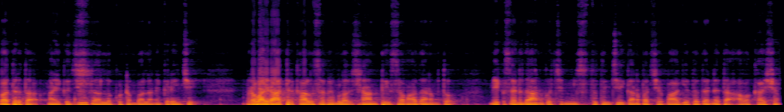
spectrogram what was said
భద్రత మా యొక్క జీవితాల్లో కుటుంబాలు అనుగ్రహించి ప్రభా ఈ రాత్రి కాల సమయంలో శాంతి సమాధానంతో మీకు సన్నిధానానికి వచ్చి మిమ్మల్ని స్తుతించి గణపరిచే బాధ్యత ధన్యత అవకాశం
